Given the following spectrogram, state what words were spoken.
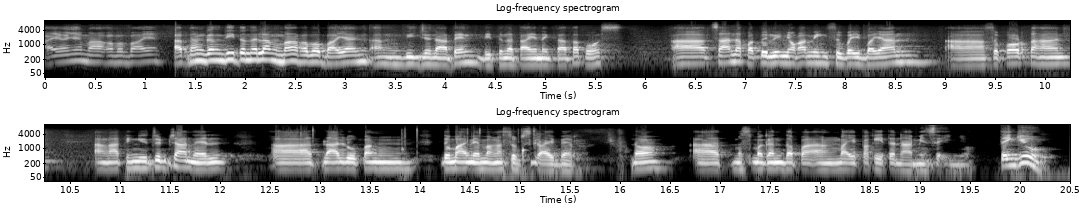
Ayaw niya mga kababayan. At hanggang dito na lang mga kababayan ang video natin. Dito na tayo nagtatapos. At sana patuloy nyo kaming subaybayan, ah, suportahan ang ating YouTube channel at lalo pang dumami ang mga subscriber. No? At mas maganda pa ang maipakita namin sa inyo. Thank you!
